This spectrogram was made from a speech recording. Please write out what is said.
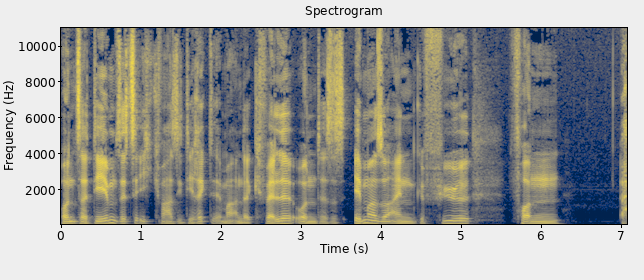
Und seitdem sitze ich quasi direkt immer an der Quelle und es ist immer so ein Gefühl von, ah,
